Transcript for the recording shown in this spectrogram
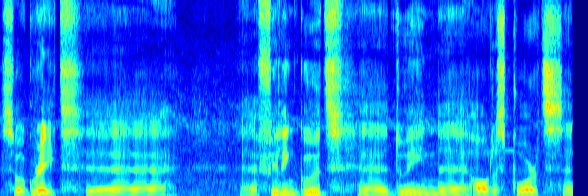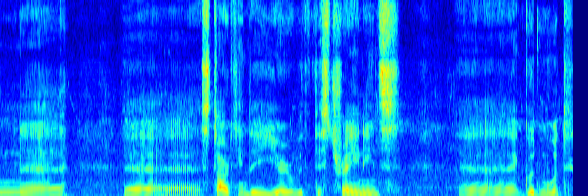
So great. Uh, uh, feeling good, uh, doing all the sports and starting the year with these trainings. good mood.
